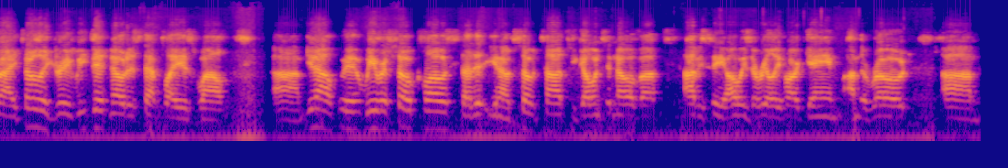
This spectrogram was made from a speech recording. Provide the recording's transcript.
Right, totally agree. We did notice that play as well. Um, you know, we, we were so close that it, you know so tough. You go into Nova, obviously, always a really hard game on the road. Um,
